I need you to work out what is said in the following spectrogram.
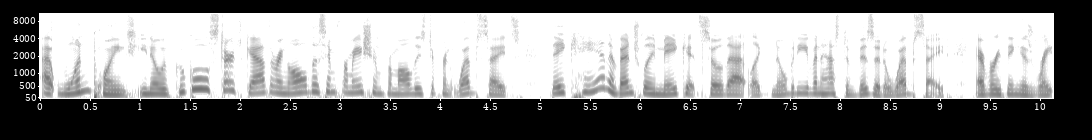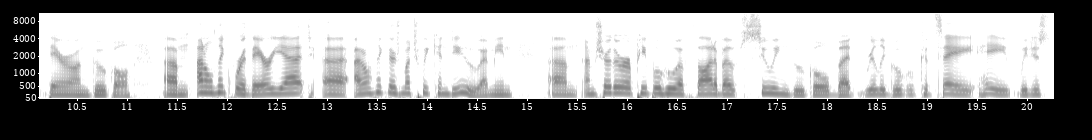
at one point, you know, if Google starts gathering all this information from all these different websites, they can eventually make it so that like nobody even has to visit a website. Everything is right there on Google. Um, I don't think we're there yet. Uh, I don't think there's much we can do. I mean, um, I'm sure there are people who have thought about suing Google, but really Google could say, "Hey, we just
